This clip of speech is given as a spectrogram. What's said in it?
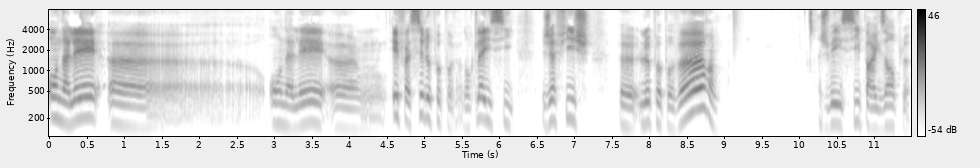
on allait, on allait effacer le pop-over. Donc là, ici, j'affiche euh, le pop-over. Je vais ici, par exemple,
